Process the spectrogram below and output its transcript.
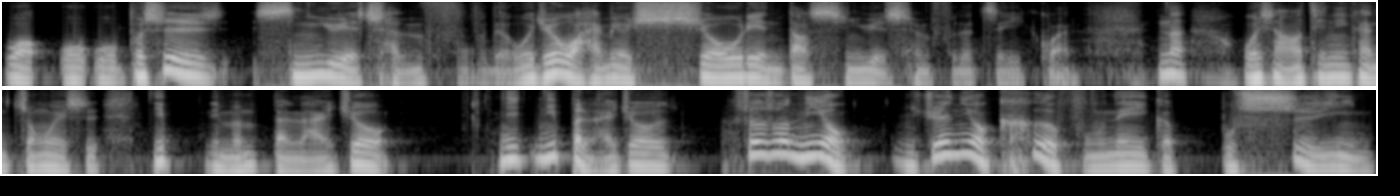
我我我不是心悦诚服的，我觉得我还没有修炼到心悦诚服的这一关。那我想要听听看中卫是你你们本来就你你本来就所以说你有你觉得你有克服那个不适应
